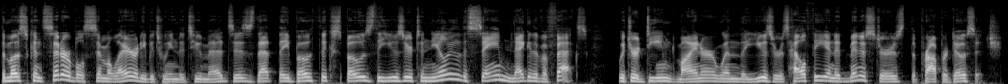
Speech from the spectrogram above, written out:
The most considerable similarity between the two meds is that they both expose the user to nearly the same negative effects, which are deemed minor when the user is healthy and administers the proper dosage.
